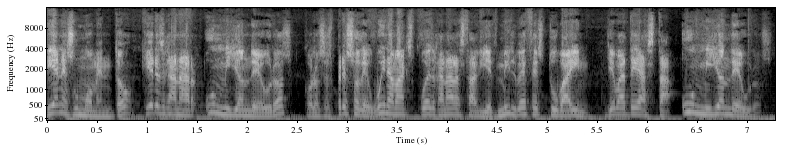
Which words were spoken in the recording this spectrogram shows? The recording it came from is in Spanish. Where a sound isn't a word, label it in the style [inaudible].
¿Tienes un momento? ¿Quieres ganar un millón de euros? Con los expresos de Winamax puedes ganar hasta 10.000 veces tu buy Llévate hasta un millón de euros.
